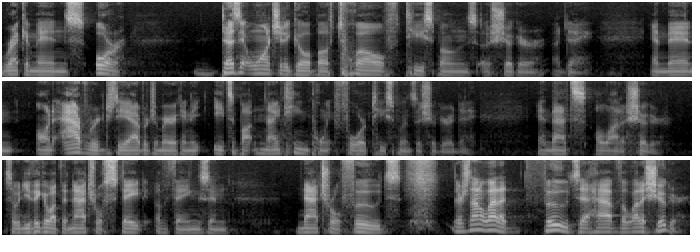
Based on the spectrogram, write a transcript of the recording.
recommends or doesn't want you to go above 12 teaspoons of sugar a day. And then on average, the average American eats about 19.4 teaspoons of sugar a day. And that's a lot of sugar. So when you think about the natural state of things and natural foods, there's not a lot of foods that have a lot of sugar.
